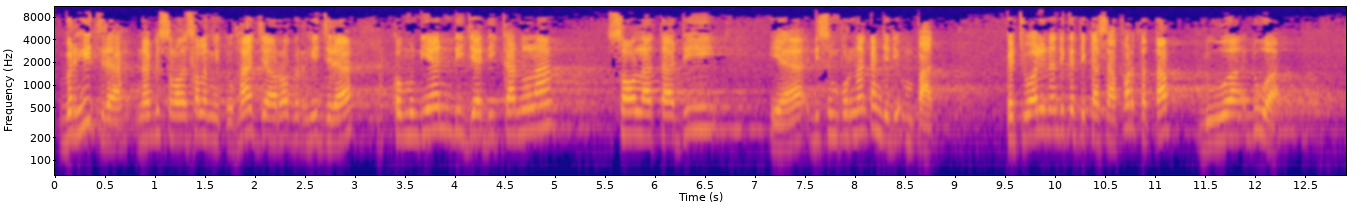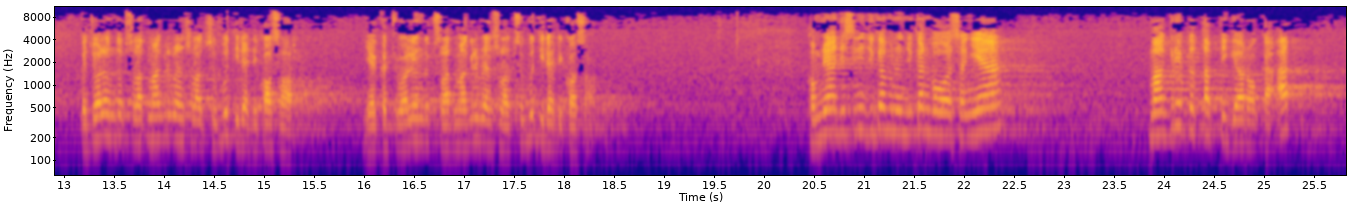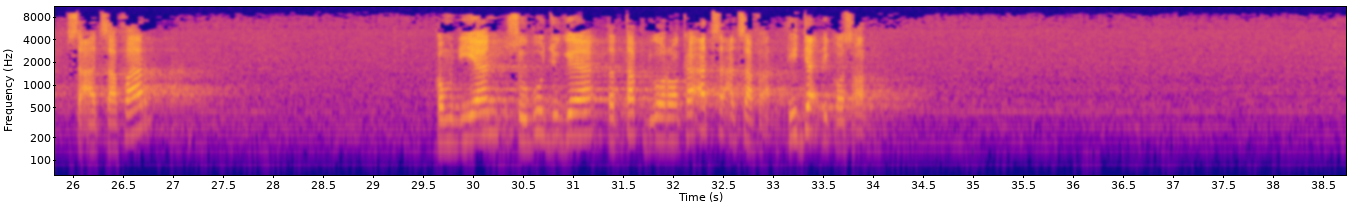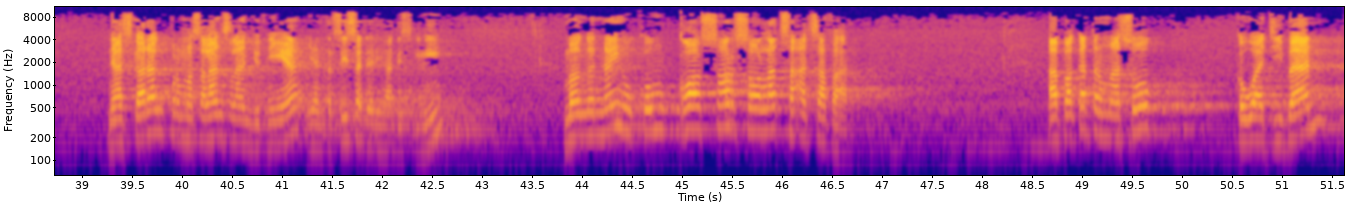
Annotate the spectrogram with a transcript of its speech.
berhijrah, Nabi SAW itu hajar berhijrah, kemudian dijadikanlah sholat tadi ya disempurnakan jadi empat. Kecuali nanti ketika safar tetap dua dua. Kecuali untuk sholat maghrib dan sholat subuh tidak dikosor. Ya kecuali untuk sholat maghrib dan sholat subuh tidak dikosor. Kemudian di sini juga menunjukkan bahwasanya maghrib tetap tiga rakaat saat safar. Kemudian subuh juga tetap dua rakaat saat safar, tidak dikosor. Nah sekarang permasalahan selanjutnya yang tersisa dari hadis ini mengenai hukum kosor sholat saat safar. Apakah termasuk kewajiban?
